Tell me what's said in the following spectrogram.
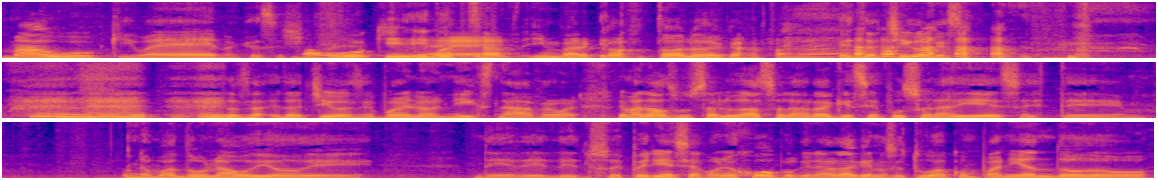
Milwaukee, bueno, qué sé yo. Este- WhatsApp, Invercoff, todo lo de Café Español. Estos chicos que se... estos, estos chicos se ponen los nicks, nada, pero bueno. Le mandamos un saludazo, la verdad que se puso la 10, este nos mandó un audio de, de, de- de su experiencia con el juego, porque la verdad que nos estuvo acompañando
